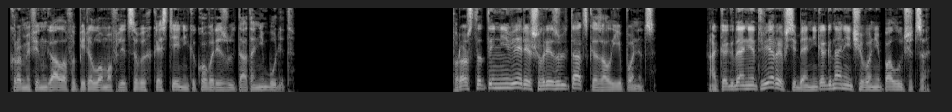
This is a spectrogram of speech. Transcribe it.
Кроме фингалов и переломов лицевых костей никакого результата не будет. «Просто ты не веришь в результат», — сказал японец. «А когда нет веры в себя, никогда ничего не получится.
